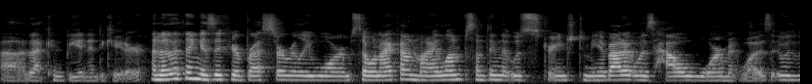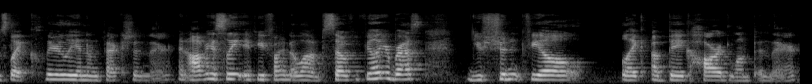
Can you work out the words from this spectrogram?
uh, that can be an indicator. Another thing is if your breasts are really warm. So when I found my lump, something that was strange to me about it was how warm it was. It was like clearly an infection there. And obviously if you find a lump. So if you feel your breast, you shouldn't feel like a big hard lump in there.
